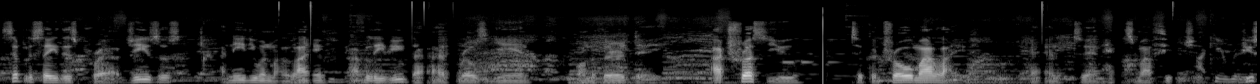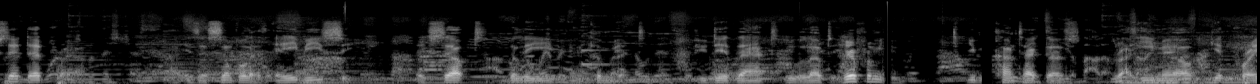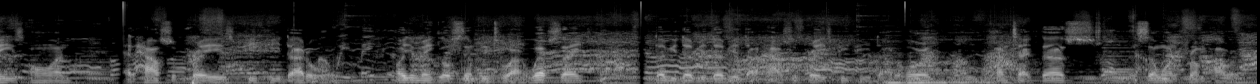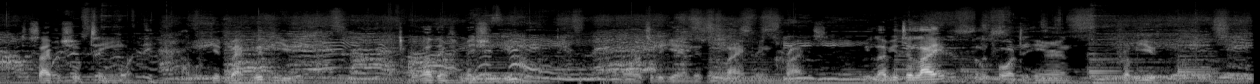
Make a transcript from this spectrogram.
simply say this prayer Jesus, I need you in my life. I believe you died, rose again on the third day. I trust you to control my life and to enhance my future. If you said that prayer, uh, it's as simple as ABC accept, believe, and commit. If you did that, we would love to hear from you. You can contact us through our email, getpraise.on at houseofpraisepp.org, or you may go simply to our website, www.houseofpraisepp.org. Contact us, and someone from our discipleship team will get back with you with other information you need in order to begin this new life in Christ. We love you to life. We look forward to hearing from you.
